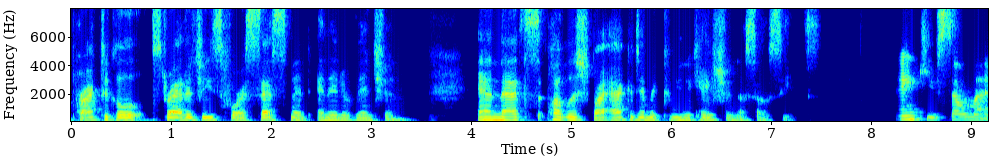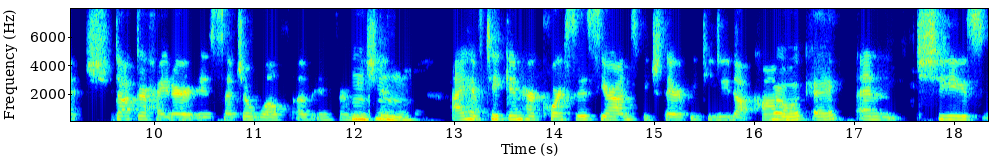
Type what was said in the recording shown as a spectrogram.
practical strategies for assessment and intervention. And that's published by Academic Communication Associates. Thank you so much. Dr. Hyter is such a wealth of information. Mm-hmm. I have taken her courses here on speechtherapypd.com. Oh, okay. And she's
